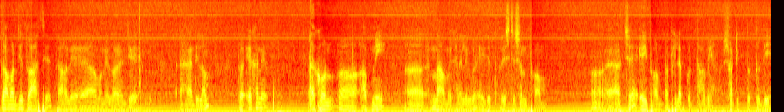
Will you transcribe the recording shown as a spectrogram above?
তো আমার যেহেতু আছে, তাহলে মনে করেন যে হ্যাঁ দিলাম। তো এখানে এখন আপনি নাম এখানে লিখবেন, এই যে রেজিস্ট্রেশন ফর্ম আছে, এই ফর্মটা ফিল করতে হবে সঠিক তথ্য দিয়ে।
